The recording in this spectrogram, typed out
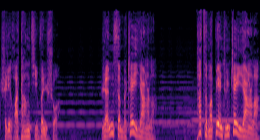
池丽华当即问说：“人怎么这样了？他怎么变成这样了？”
